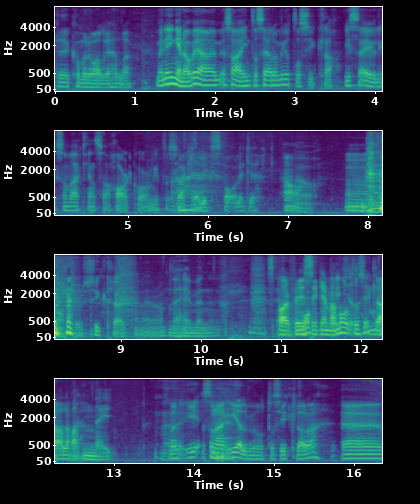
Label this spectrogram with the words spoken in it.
Det kommer nog aldrig hända. Men ingen av er är så här intresserad av motorcyklar. Vissa är ju liksom verkligen så här hardcore motorcyklar. verkar livsfarligt ju. Ja. Ja. Mm. Motorcyklar kan jag göra. Nej men Sparfysiken kul. motorcyklar, alla bara nej. Men e sådana här elmotorcyklar då? Eh,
